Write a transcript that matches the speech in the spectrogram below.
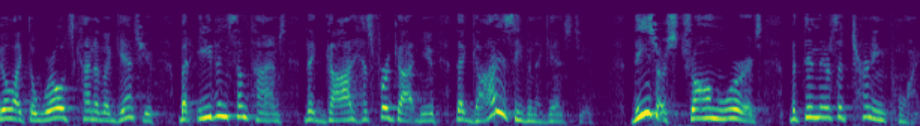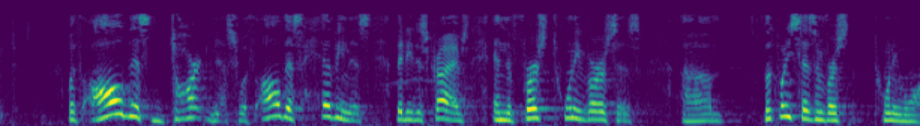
feel like the world's kind of against you, but even sometimes that God has forgotten you, that God is even against you. These are strong words, but then there's a turning point. With all this darkness, with all this heaviness that he describes in the first 20 verses, um, look what he says in verse 21.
